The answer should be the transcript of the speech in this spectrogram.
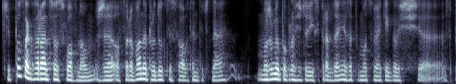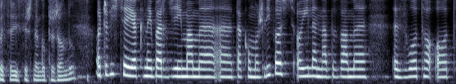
Czy poza gwarancją słowną, że oferowane produkty są autentyczne, Możemy poprosić o ich sprawdzenie za pomocą jakiegoś e, specjalistycznego przyrządu? Oczywiście, jak najbardziej mamy e, taką możliwość, o ile nabywamy złoto od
